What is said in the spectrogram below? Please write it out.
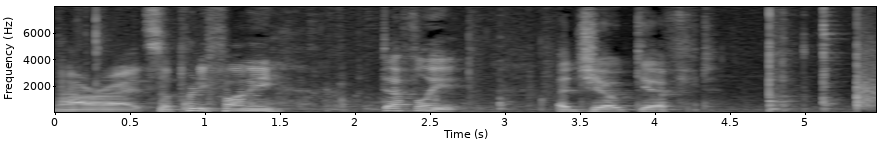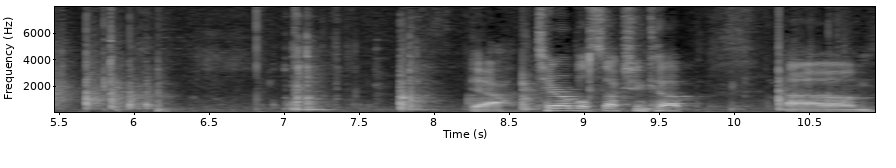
All right, so pretty funny. Definitely a joke gift. Yeah, terrible suction cup. Um,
